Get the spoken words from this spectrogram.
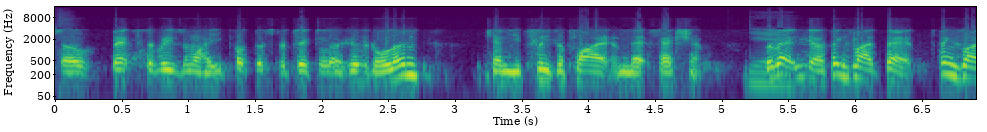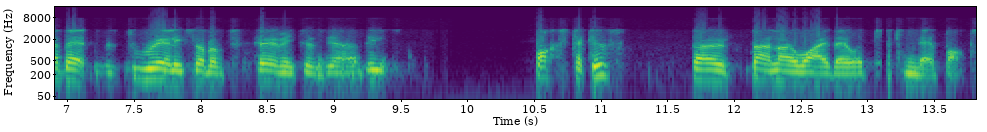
So that's the reason why he put this particular hurdle in. Can you please apply it in that fashion? Yeah. So that, you know, things like that, things like that really sort of hurt me because you know these box tickers. Don't don't know why they were ticking that box.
